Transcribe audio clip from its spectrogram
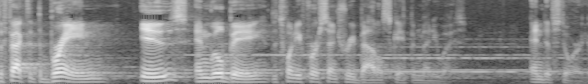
the fact that the brain is and will be the 21st century battlescape in many ways. End of story.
